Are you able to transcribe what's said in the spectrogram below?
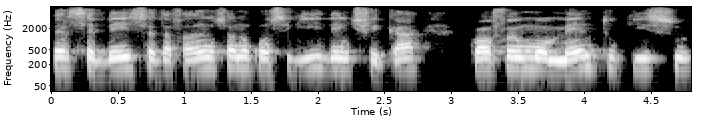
perceber isso que você está falando, só não consegui identificar qual foi o momento que isso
